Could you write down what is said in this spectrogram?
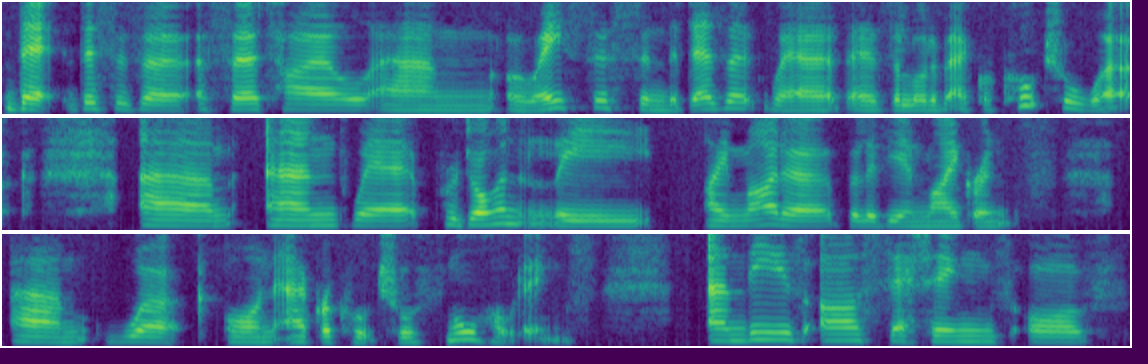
that this is a, a fertile um, oasis in the desert where there's a lot of agricultural work um, and where predominantly Aymara Bolivian migrants um, work on agricultural smallholdings. And these are settings of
